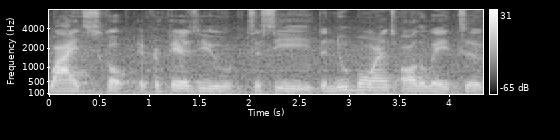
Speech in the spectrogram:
wide scope. It prepares you to see the newborns all the way to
